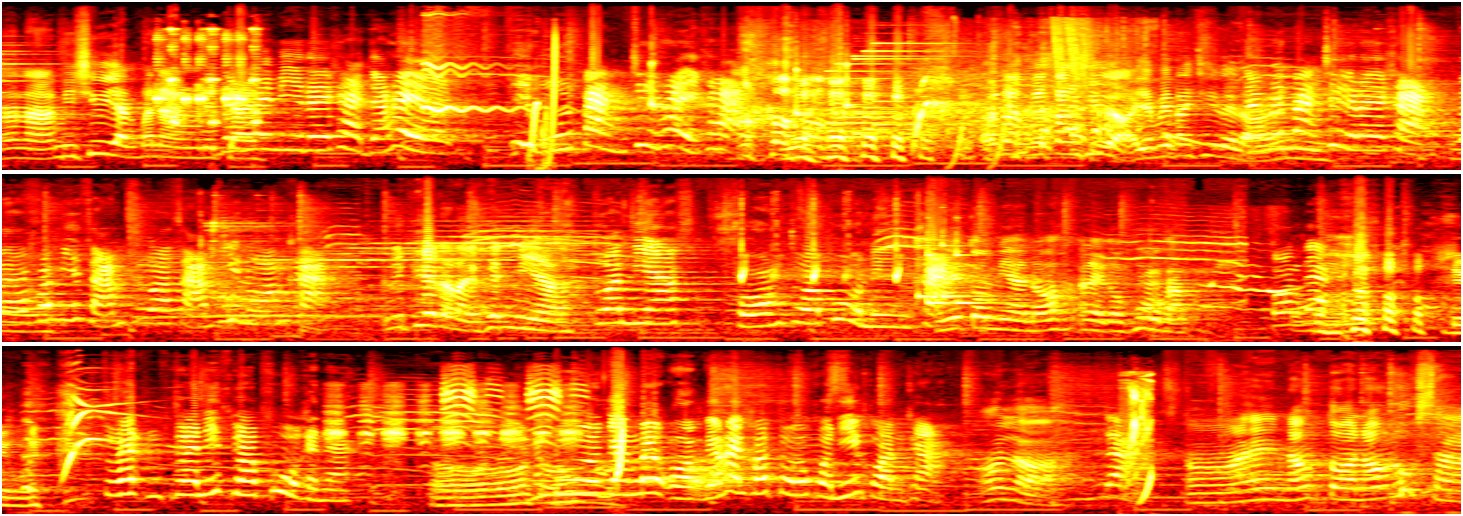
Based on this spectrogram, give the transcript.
น่ารักมีชื่อยังป้านางในใจยังไม่มีเลยค่ะ จะให้พี่หูตั้งชื่อให้ค่ะป้านางไม่ตั้งชื่อเหรอยังไม่ตั้งชื่อเลยเหรอยังไม่ตั้งชื่อเลยค่ะ แต่เขามีสามตัวสามพี่น้องค่ะอันนี้เพศอะไรเพศเมีย ตัวเมียสองตัวผู้หนึ่งอัค่ะนนี้ตัวเมียเนาะอะไรตัวผู้ครับ ตอนแรกดึงเลยตัวตัวนี้ตัวผู้กันเนี่ยอ๋อดูยังไม่ออกเดี๋ยวให้เขาโตกว่านี้ก่อนค่ะอ๋อเหรอจ้ะอ๋อไอ้น้องตัวน้องลูกสา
